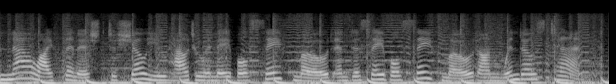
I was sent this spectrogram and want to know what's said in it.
And now I finished to show you how to enable safe mode and disable safe mode on Windows 10.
